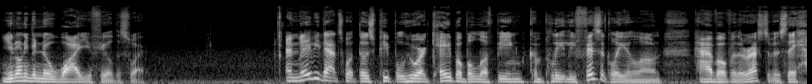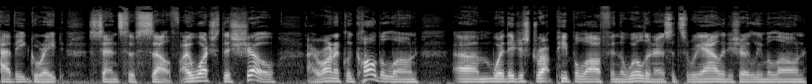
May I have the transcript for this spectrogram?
You don't even know why you feel this way. And maybe that's what those people who are capable of being completely physically alone have over the rest of us. They have a great sense of self. I watched this show, ironically called Alone, um, where they just drop people off in the wilderness. It's a reality show, leave them alone,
